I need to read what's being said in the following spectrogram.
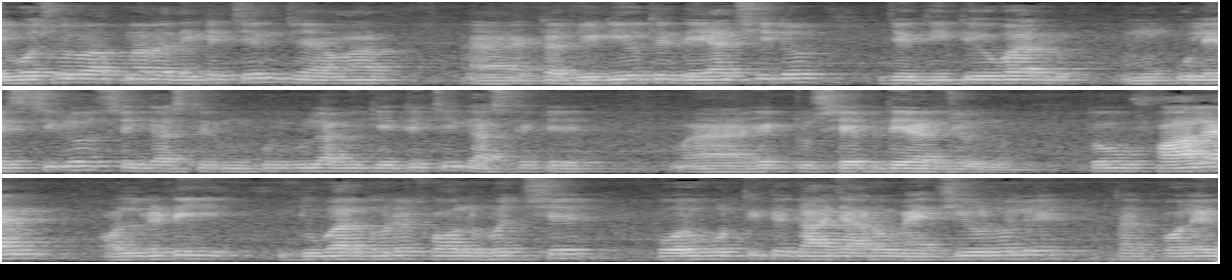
এবছরও আপনারা দেখেছেন যে আমার একটা ভিডিওতে দেয়া ছিল যে দ্বিতীয়বার মুকুল এসছিল, সেই গাছটির মুকুলগুলো আমি কেটেছি গাছটিকে একটু শেপ দেওয়ার জন্য। তো ফালান অলরেডি দুবার ধরে ফল হচ্ছে। পরবর্তীতে গাছ আরও ম্যাচিওর হলে তার ফলের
